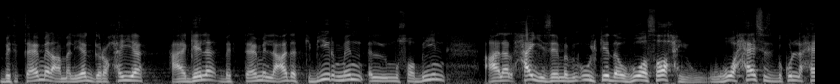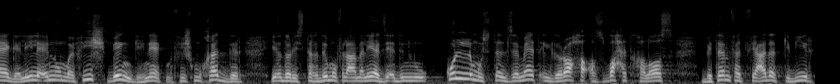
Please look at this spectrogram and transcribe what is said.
بتتعمل عمليات جراحية عاجلة بتتعمل لعدد كبير من المصابين. على الحي زي ما بنقول كده وهو صاحي وهو حاسس بكل حاجة. ليه؟ لأنه مفيش بنج هناك مفيش مخدر يقدر يستخدمه في العمليات زائد إنه كل مستلزمات الجراحة أصبحت خلاص بتنفد في عدد كبير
